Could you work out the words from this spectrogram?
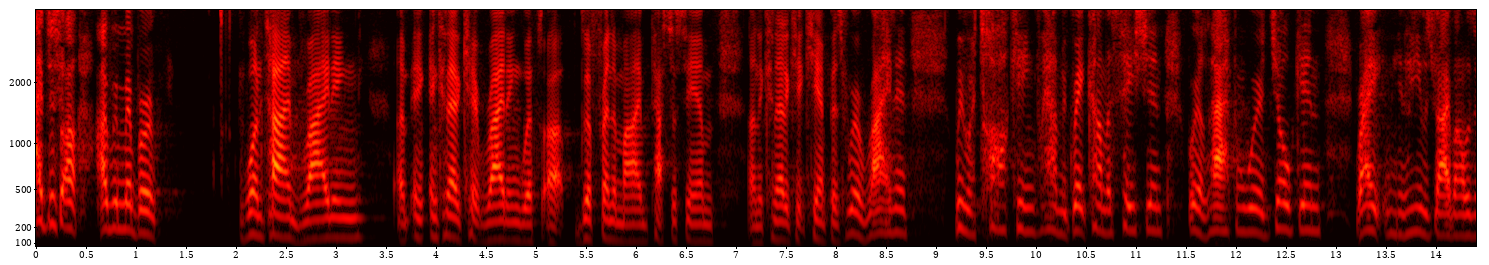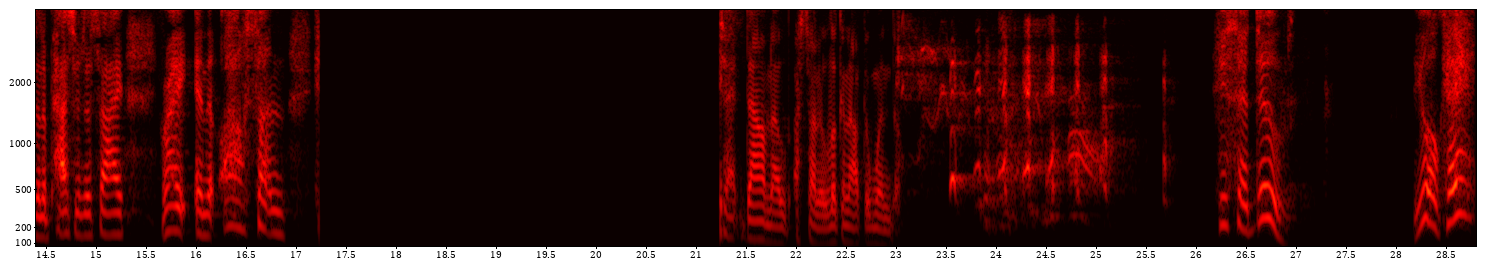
I just uh, I remember one time riding um, in, in, Connecticut, riding with a good friend of mine, Pastor Sam, on the Connecticut campus. We were riding, we were talking, we were having a great conversation, we were laughing, we were joking, right? And, you know, he was driving, I was in the passenger side, right? And then all of a sudden, sat down and I started looking out the window. he said, Dude, you okay?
